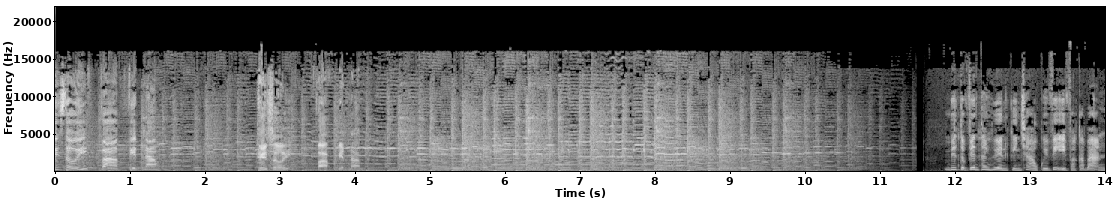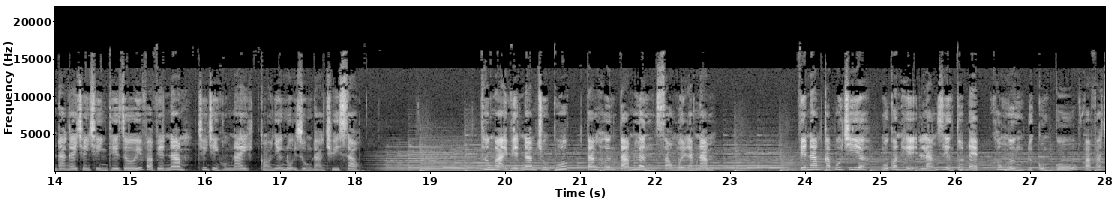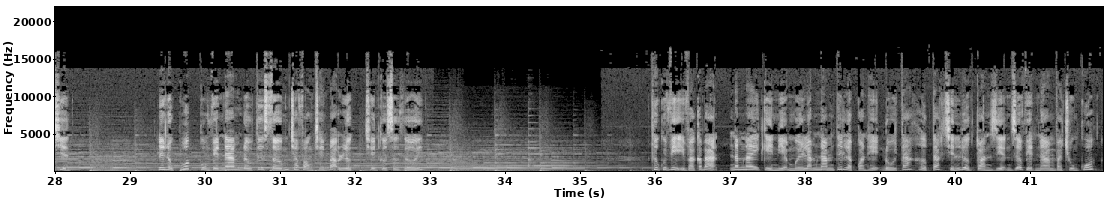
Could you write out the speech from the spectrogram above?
Thế giới và Việt Nam. Thế giới và Việt Nam. Biên tập viên Thanh Huyền kính chào quý vị và các bạn đang nghe chương trình Thế giới và Việt Nam. Chương trình hôm nay có những nội dung đáng chú ý sau. Thương mại Việt Nam Trung Quốc tăng hơn 8 lần sau 15 năm. Việt Nam Campuchia, mối quan hệ láng giềng tốt đẹp không ngừng được củng cố và phát triển. Liên Hợp Quốc cùng Việt Nam đầu tư sớm cho phòng tránh bạo lực trên cơ sở giới. Thưa quý vị và các bạn, năm nay kỷ niệm 15 năm thiết lập quan hệ đối tác hợp tác chiến lược toàn diện giữa Việt Nam và Trung Quốc.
